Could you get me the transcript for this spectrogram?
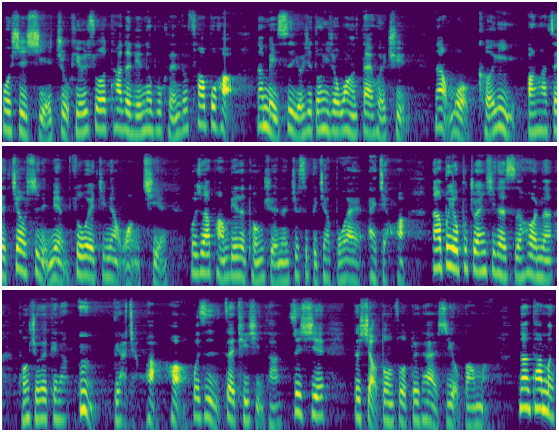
或是协助，比如说他的联络簿可能都抄不好，那每次有些东西就忘了带回去，那我可以帮他在教室里面座位尽量往前，或者他旁边的同学呢，就是比较不爱爱讲话，那不由不专心的时候呢，同学会跟他嗯不要讲话哈，或是在提醒他这些的小动作，对他也是有帮忙。那他们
